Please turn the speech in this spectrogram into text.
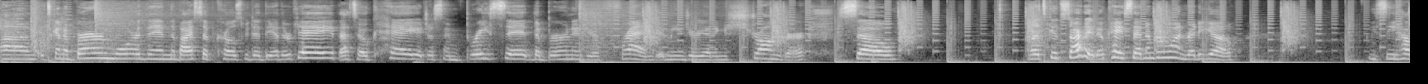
Um, it's gonna burn more than the bicep curls we did the other day. That's okay, just embrace it. The burn is your friend. It means you're getting stronger. So let's get started. Okay, set number one, ready, go. You see how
